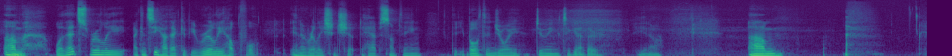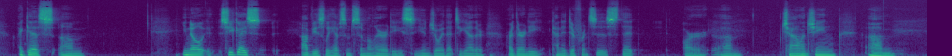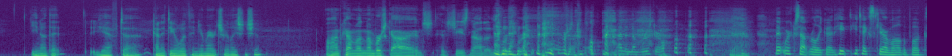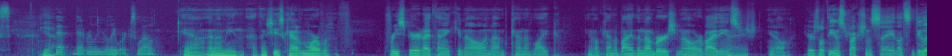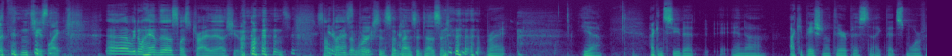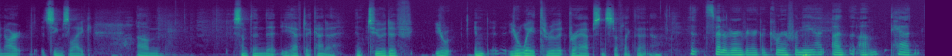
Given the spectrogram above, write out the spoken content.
Um, well, that's really, I can see how that could be really helpful in a relationship to have something that you both enjoy doing together, you know. Um, I guess, um, you know, so you guys obviously have some similarities. You enjoy that together. Are there any kind of differences that are um, challenging, um, you know, that you have to kind of deal with in your marriage relationship? Well, I'm kind of a numbers guy, and, sh- and she's not a numbers girl. Not a numbers girl. That works out really good. He he takes care of all the books. Yeah. That that really really works well. Yeah, and I mean, I think she's kind of more of a f- free spirit, I think, you know, and I'm kind of like, you know, kind of by the numbers, you know, or by the, inst- Right. you know, here's what the instructions say, let's do it. And she's like, uh, we don't have this, let's try this, you know. Sometimes it works and sometimes it doesn't. Right. Yeah. I can see that in uh, occupational therapists, like that's more of an art. It seems like um, something that you have to kind of intuitive your in your way through it, perhaps, and stuff like that. It's been a very very good career for me. I, I um, had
